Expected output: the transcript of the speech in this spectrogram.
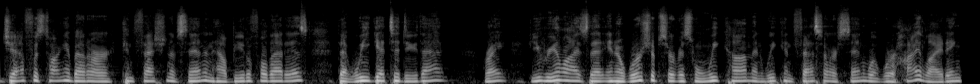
Jeff was talking about our confession of sin and how beautiful that is, that we get to do that, right? You realize that in a worship service, when we come and we confess our sin, what we're highlighting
